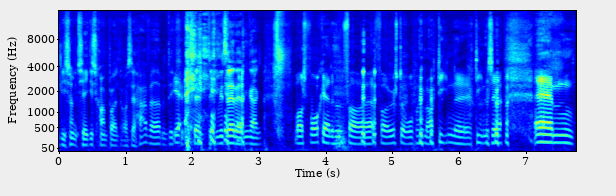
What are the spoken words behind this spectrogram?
Ligesom tjekkisk håndbold også har været, men det, ja. kan, vi tage, det kan vi tage en anden gang. Vores forkærlighed for, uh, for Østeuropa, nok din, uh, din især. Um,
